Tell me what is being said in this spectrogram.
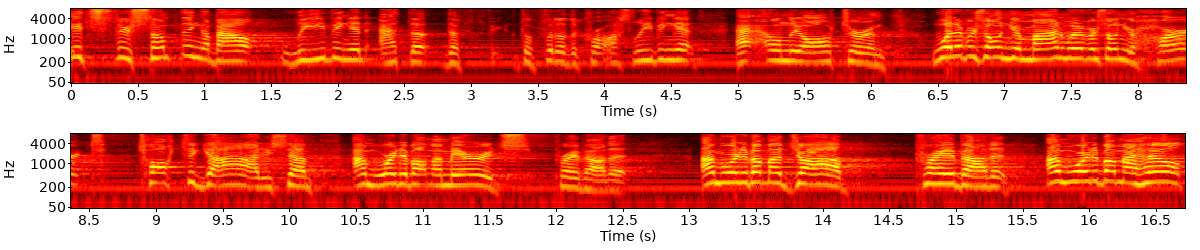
it's, there's something about leaving it at the, the, the foot of the cross, leaving it at, on the altar and whatever's on your mind, whatever's on your heart, talk to God. He said, I'm worried about my marriage. Pray about it. I'm worried about my job. Pray about it. I'm worried about my health.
